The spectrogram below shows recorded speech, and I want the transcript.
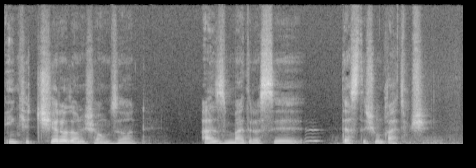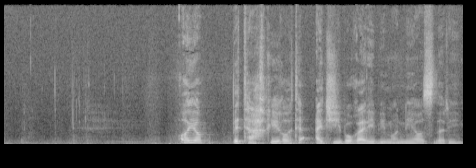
اینکه چرا دانش آموزان از مدرسه دستشون قطع میشه. آیا به تحقیقات عجیب و غریبی ما نیاز داریم؟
